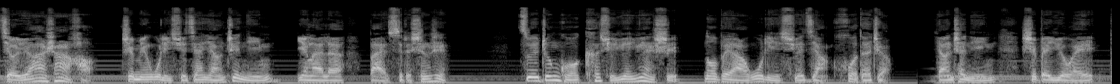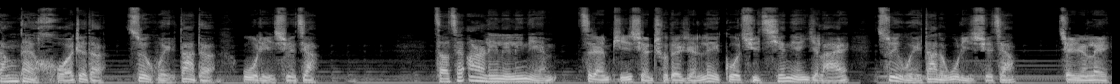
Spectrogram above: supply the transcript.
九月二十二号，知名物理学家杨振宁迎来了百岁的生日。作为中国科学院院士、诺贝尔物理学奖获得者，杨振宁是被誉为当代活着的最伟大的物理学家。早在二零零零年，《自然》评选出的人类过去千年以来最伟大的物理学家，全人类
